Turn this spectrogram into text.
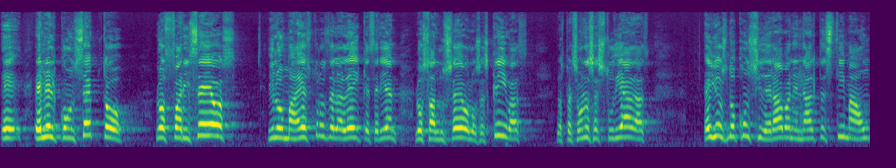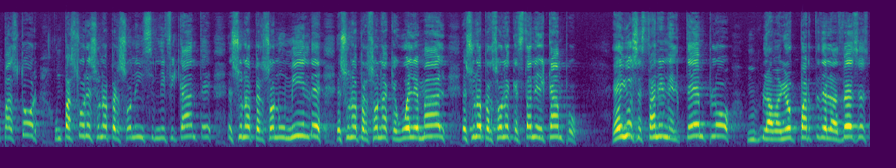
Eh, en el concepto, los fariseos y los maestros de la ley, que serían los saluceos, los escribas, las personas estudiadas, ellos no consideraban en alta estima a un pastor. Un pastor es una persona insignificante, es una persona humilde, es una persona que huele mal, es una persona que está en el campo. Ellos están en el templo la mayor parte de las veces,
